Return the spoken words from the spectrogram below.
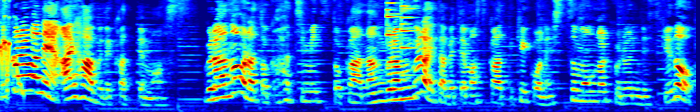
で、これはね、アイハーブで買ってます。グラノーラとか蜂蜜とか何グラムぐらい食べてますかって結構ね、質問が来るんですけど、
